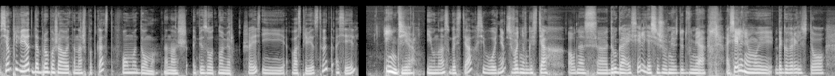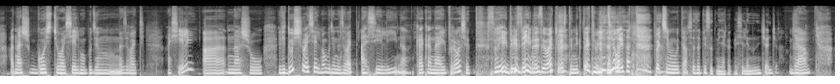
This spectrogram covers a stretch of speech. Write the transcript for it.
Всем привет! Добро пожаловать на наш подкаст «Фома дома», на наш эпизод номер 6. И вас приветствует Асель. Индира. И у нас в гостях сегодня... Сегодня в гостях а у нас а, другая осель. Я сижу между двумя оселями. Мы договорились, что нашу гостью осель мы будем называть Оселей, а нашу ведущую Осель мы будем называть Оселина, как она и просит своих друзей называть, просто никто этого не делает почему-то. Все записывают меня как Оселина, ничего, ничего. Да.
